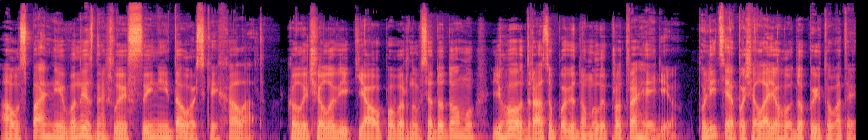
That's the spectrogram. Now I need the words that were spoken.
А у спальні вони знайшли синій даоський халат. Коли чоловік Яо повернувся додому, його одразу повідомили про трагедію. Поліція почала його допитувати,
